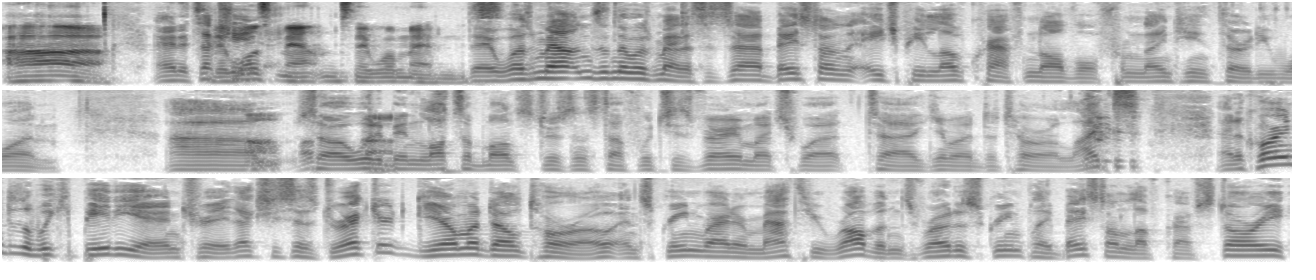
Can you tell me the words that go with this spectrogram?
Ah, And it's actually there was mountains, there were madness. There was mountains and there was madness. It's uh, based on an H.P. Lovecraft novel from 1931. Um, Oh, so it would have oh. been lots of monsters and stuff, which is very much what uh, Guillermo del Toro likes. and according to the Wikipedia entry, it actually says director Guillermo del Toro and screenwriter Matthew Robbins wrote a screenplay based on Lovecraft's story,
